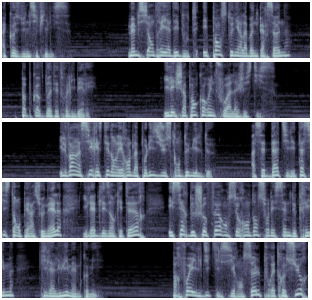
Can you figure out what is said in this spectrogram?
à cause d'une syphilis. Même si André a des doutes et pense tenir la bonne personne, Popkov doit être libéré. Il échappe encore une fois à la justice. Il va ainsi rester dans les rangs de la police jusqu'en 2002. À cette date, il est assistant opérationnel, il aide les enquêteurs et sert de chauffeur en se rendant sur les scènes de crime qu'il a lui-même commis. Parfois, il dit qu'il s'y rend seul pour être sûr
